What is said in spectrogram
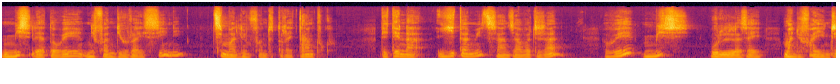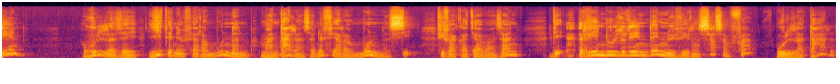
misy ilay atao hoe ny fandio ray siny tsy malemy fandoto ray tandroka. de tena hita mihitsy izany zavatra izany hoe misy olona zay maneho fahendrena olona zay hita eny amn'ny fiarahamonina no mandala an'izany hoe fiarahamonina sy fifankatiavana zany de reny olona reny reny no heverin'ny sasany fa olona adala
